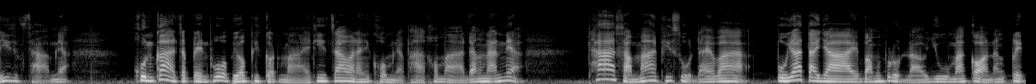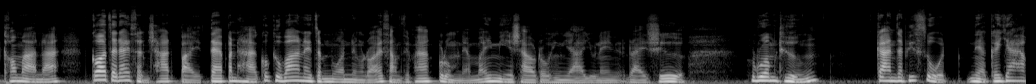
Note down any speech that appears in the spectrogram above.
1823 เนี่ย คุณก็อาจจะเป็นผู้อพยพผิดกฎหมายที่เจ้าอาณานิคมเนี่ยพาเข้ามา ดังนั้นเนี่ย ถ้าสามารถพิสูจน์ได้ว่าปู่ย่าตายายบรรพบุรุษเราอยู่มาก่อนอังกฤษเข้ามานะ ก็จะได้สัญชาติไป แต่ปัญหาก็คือว่าในจำนวน 135 กลุ่มเนี่ยไม่มีชาวโรฮิงญาอยู่ในรายชื่อ รวมถึงการจะพิสูจน์เนี่ยก็ยาก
